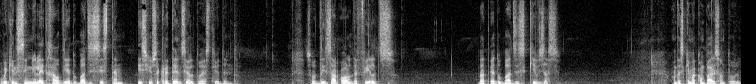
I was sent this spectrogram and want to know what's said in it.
we can simulate how the EduBadges system issues a credential to a student. So these are all the fields that EduBadges gives us. On the schema comparison tool,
